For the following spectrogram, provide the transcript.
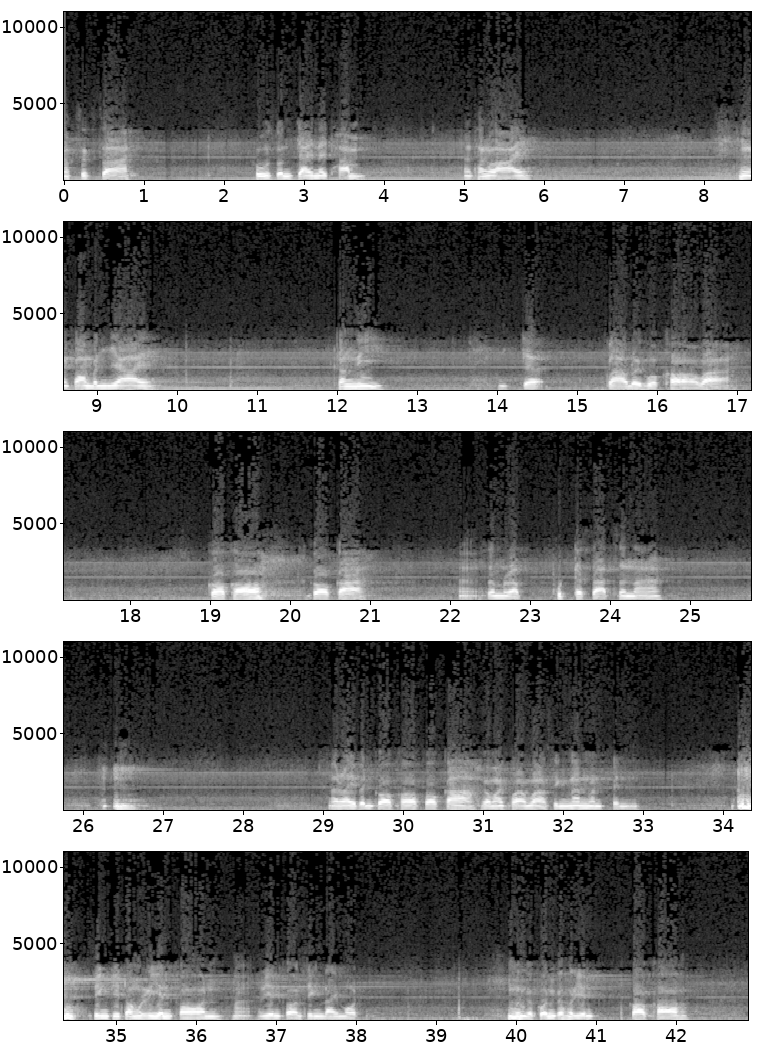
นักศึกษา ผู้สนใจในธรรม ทั้งหลาย การบรรยาย ครั้งนี้ จะกล่าวโดยหัวข้อว่ากอขอกอกาสำหรับพุทธศาสนา อะไรเป็นกอขอกอกาก็หมายความว่าสิ่งนั้นมันเป็น สิ่งที่ต้องเรียนก่อนเรียนก่อนสิ่งใดหมดเหมือนกับคนก็เรียนกอขอ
